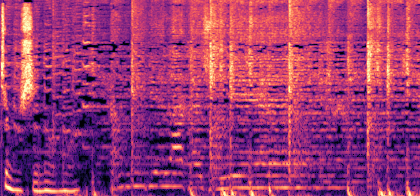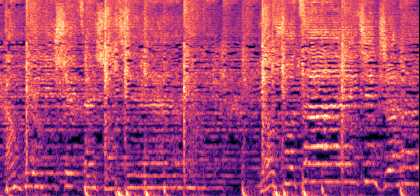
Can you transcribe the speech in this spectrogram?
正式落幕。让离别拉开窗帘，让回忆睡在胸前。要说再见真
